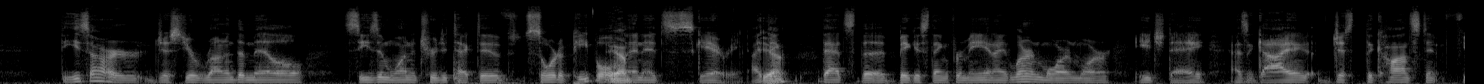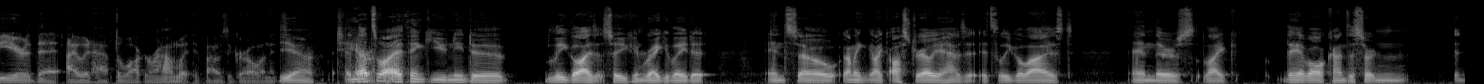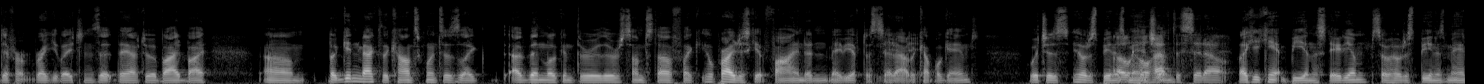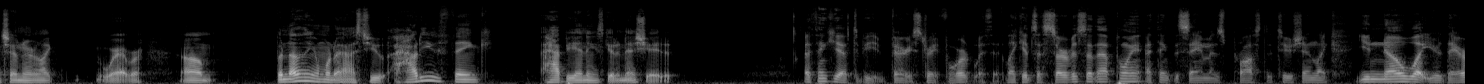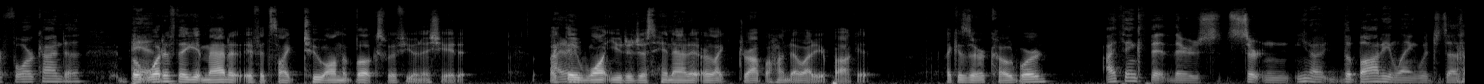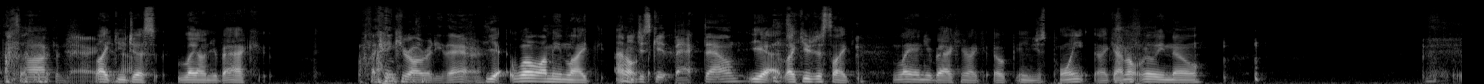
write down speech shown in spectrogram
these are just your run of the mill season one of True Detective sort of people, Yeah. and it's scary. I Yeah. think that's the biggest thing for me, and I learn more and more each day as a guy. Just the constant fear that I would have to walk around with if I was a girl, and it's Yeah, and that's why I think you need to legalize it so you can regulate it. And so, I mean, like Australia has it; it's legalized, and there's like they have all kinds of certain different regulations that they have to abide by. Um, but getting back to the consequences, like I've been looking through, there's some stuff like he'll probably just get fined and maybe have to sit out a couple games, which is he'll just be in his oh, mansion he'll have to sit out. like he can't be in the stadium, so he'll just be in his mansion or like wherever. Um, but another thing I want to ask you: How do you think happy endings get initiated? I think you have to be very straightforward with it. Like it's a service at that point. I think the same as prostitution. Like you know what you're there for, kinda. But And- what if they get mad at if it's like two on the books if you initiate it? Like they want you to just hint at it or like drop a hundo out of your pocket. Like, is there a code word? I think that there's certain, you know, the body language does the talking there. like you know? just lay on your back. I think you're already there. Yeah. Well, I mean, like I don't. You just get back down. Yeah, like you're just like lay on your back and you're like, okay, and you just point. Like I don't really know.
